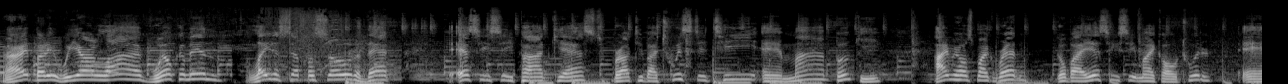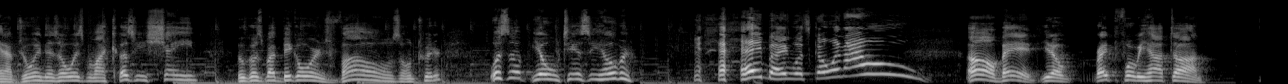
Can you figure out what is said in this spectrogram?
All right, buddy, we are live. Welcome in. Latest episode of that SEC podcast brought to you by Twisted Tea and My Bookie. I'm your host, Mike Bratton. Go by SEC Mike on Twitter. And I'm joined as always by my cousin Shane, who goes by Big Orange Vols on Twitter. What's up, yo, Tennessee Homer? hey, babe, what's going on? Oh, man. You know, right before we hopped on,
